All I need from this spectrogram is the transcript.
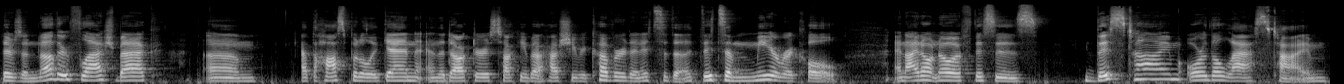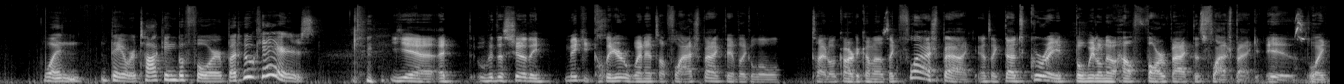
There's another flashback um, at the hospital again, and the doctor is talking about how she recovered, and it's a, it's a miracle. And I don't know if this is this time or the last time when they were talking before, but who cares? Yeah, I, with this show, they make it clear when it's a flashback. They have like a little title card to come out. It's like flashback. And it's like that's great, but we don't know how far back this flashback is. Like,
